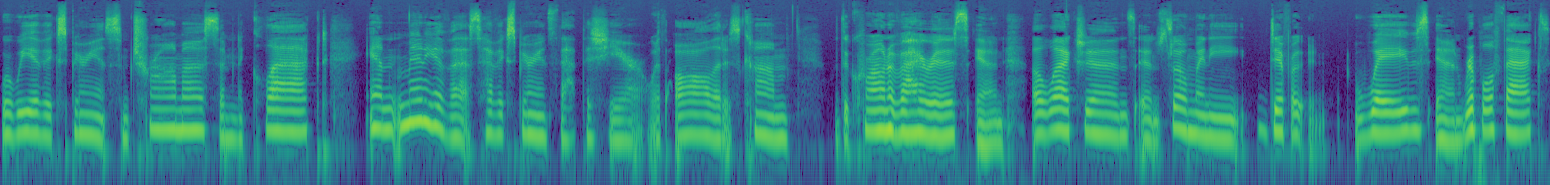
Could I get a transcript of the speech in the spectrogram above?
where we have experienced some trauma, some neglect. And many of us have experienced that this year with all that has come with the coronavirus and elections and so many different waves and ripple effects.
